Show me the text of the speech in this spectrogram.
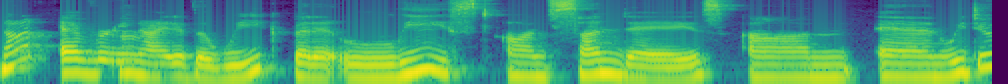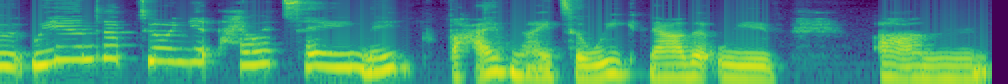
Not every mm-hmm. night of the week, but at least on Sundays. Um, and we do we end up doing it, I would say, maybe five nights a week now that we've um,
